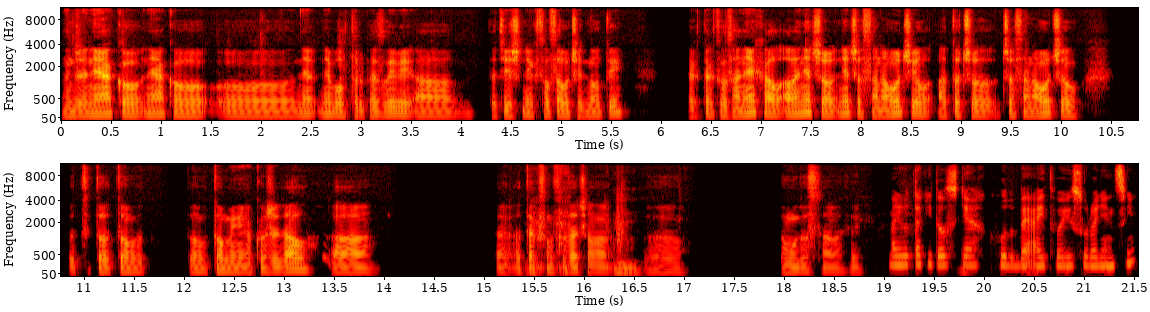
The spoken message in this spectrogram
lenže nejako, nejako uh, ne, nebol trpezlivý a totiž nechcel sa učiť noty, tak takto zanechal, ale niečo, niečo sa naučil a to, čo, čo sa naučil, to, to, to, to, to mi akože dal a, a, a tak som sa začal uh, tomu dostávať. Majú takýto vzťah k hudbe aj tvoji súrodenci?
